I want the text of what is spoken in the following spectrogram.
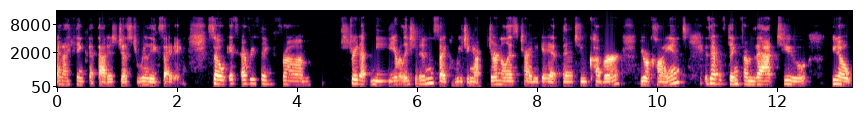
and i think that that is just really exciting so it's everything from straight up media relations, like reaching out to journalists, trying to get them to cover your client. It's everything from that to you know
